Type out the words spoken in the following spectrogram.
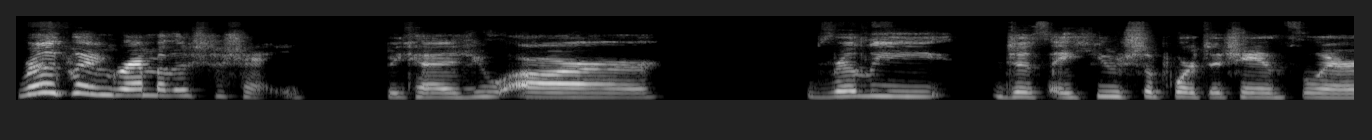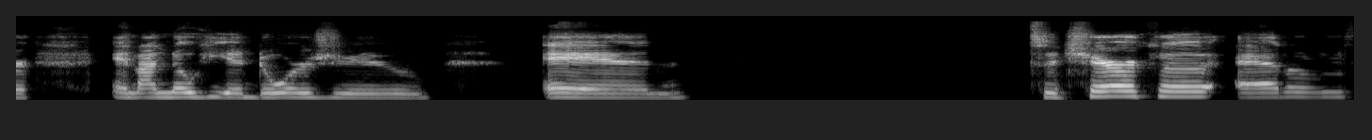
really putting grandmothers to shame because you are really just a huge support to Chancellor. And I know he adores you. And to Cherica Adams,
